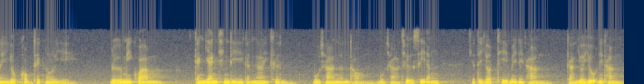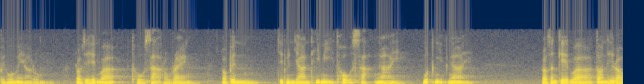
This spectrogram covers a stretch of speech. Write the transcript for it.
ในยุคของเทคโนโลยี หรือมีความแข่งแย่งชิงดีกันง่ายขึ้น บูชาเงินทอง บูชาชื่อเสียงเกียรติยศที่ไม่ในทาง การยั่วยุในทางเป็นผู้มีอารมณ์ เราจะเห็นว่าโทสะเราแรง เราเป็นจิตวิญญาณที่มีโทสะง่ายหงุดหงิดง่าย เราสังเกตว่าตอนที่เรา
